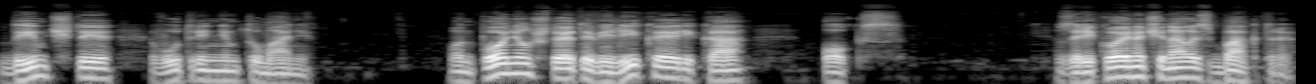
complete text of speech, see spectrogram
дымчатые в утреннем тумане. Он понял, что это великая река Окс. За рекой начиналась Бактра.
